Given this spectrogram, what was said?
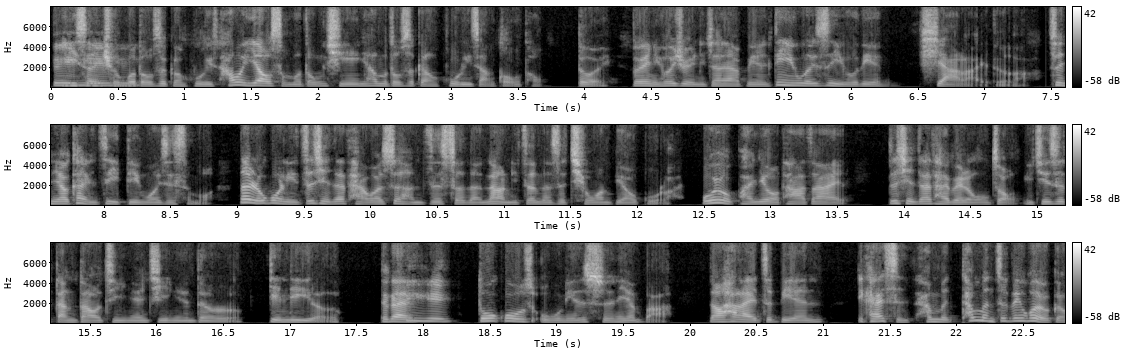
嗯、医生全部都是跟护理，他们要什么东西，他们都是跟护理长沟通。对，所以你会觉得你在那边地位是有点下来的啦。所以你要看你自己定位是什么。那如果你之前在台湾是很资深的，那你真的是千万不要过来。我有朋友他在之前在台北荣总已经是当到几年几年的经历了，大概多过五年十年吧。然后他来这边，一开始他们他们这边会有个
